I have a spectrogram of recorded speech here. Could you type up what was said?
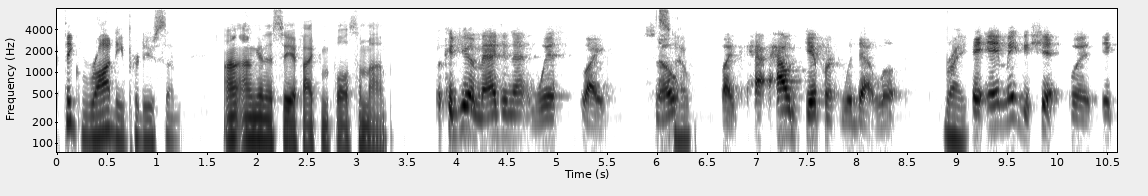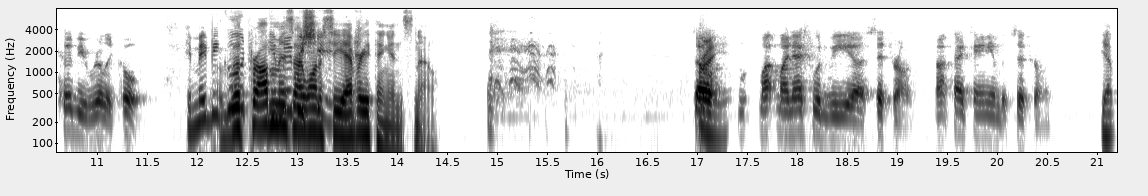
think Rodney produced them. I- I'm gonna see if I can pull some up. But could you imagine that with like snow? Snow. Like how, how different would that look? Right. It, it may be shit, but it could be really cool. It may be good. The problem it is, may I be want to shit. see everything in snow. So Right. my, my next would be uh, Citron, not titanium, but Citron. Yep.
